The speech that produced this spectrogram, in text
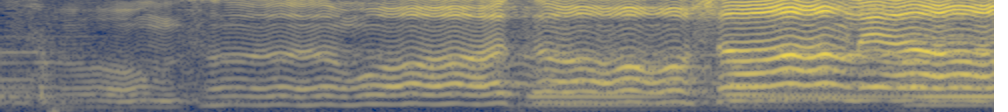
从此我走上了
